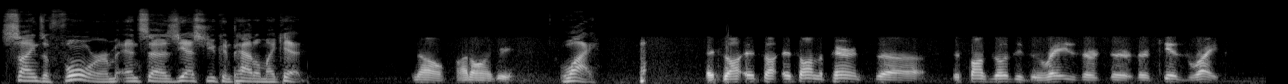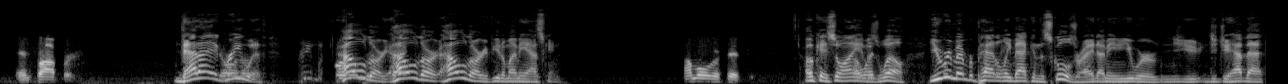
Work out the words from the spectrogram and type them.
signs a form and says, yes, you can paddle my kid? No, I don't agree. Why? It's on it's on, it's on the parents' uh, responsibility to raise their, their their kids right and proper. That I agree No, no. with. How old are you? How old are How old are you? If you don't mind me asking. I'm over fifty. Okay, so I am went- as well. You remember paddling back in the schools, right? I mean, you were you did you have that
